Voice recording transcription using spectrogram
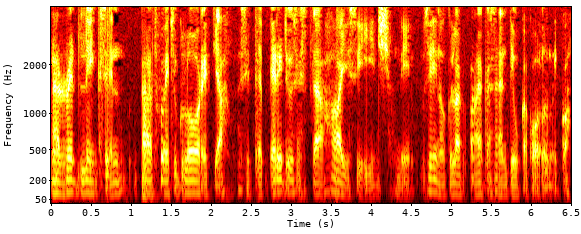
nämä Red Linksin Pathway to Glory ja sitten erityisesti tämä High Siege, niin siinä on kyllä aika sen tiukka kolmiko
